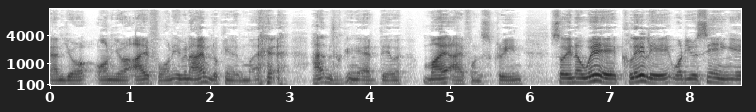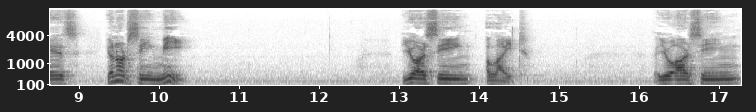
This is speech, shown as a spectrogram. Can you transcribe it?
and you're on your iPhone. Even I'm looking at my, I'm looking at the, my iPhone screen. So in a way, clearly what you're seeing is, you're not seeing me. You are seeing a light. You are seeing,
